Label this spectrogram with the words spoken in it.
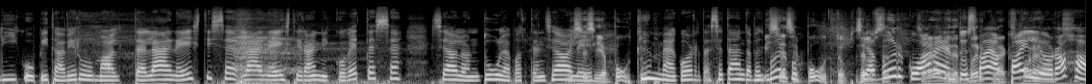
liigub Ida-Virumaalt Lääne-Eestisse, Lääne-Eesti rannikuvetesse, seal on tuulepotentsiaali kümme korda, see tähendab, et mis võrgu, ja võrguarendus vajab palju raha.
